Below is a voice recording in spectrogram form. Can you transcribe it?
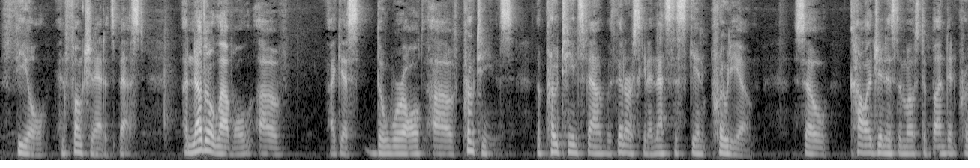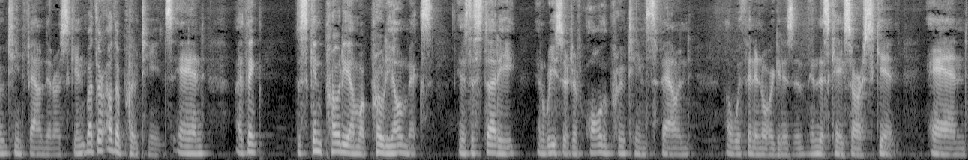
feel and function at its best. Another level of I guess, the world of proteins, the proteins found within our skin, and that's the skin proteome. So, collagen is the most abundant protein found in our skin, but there are other proteins. And I think the skin proteome or proteomics is the study and research of all the proteins found uh, within an organism, in this case, our skin. And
